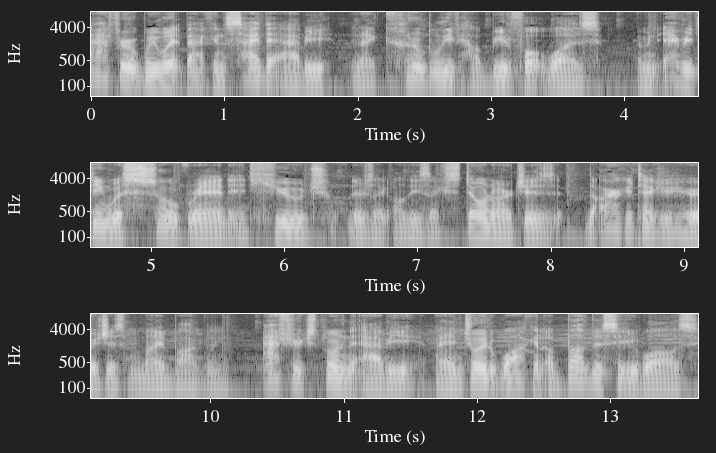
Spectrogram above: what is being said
After we went back inside the abbey, and I couldn't believe how beautiful it was. I mean, everything was so grand and huge. There's like all these like stone arches. The architecture here is just mind-boggling. After exploring the abbey, I enjoyed walking above the city walls,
